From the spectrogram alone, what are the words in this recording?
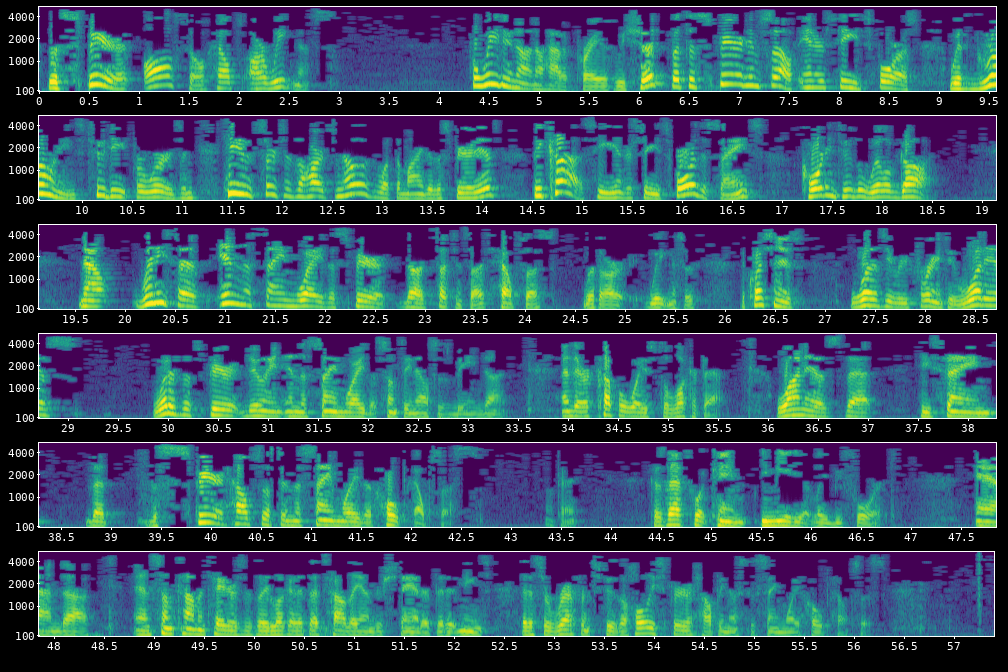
the Spirit also helps our weakness. For we do not know how to pray as we should, but the Spirit Himself intercedes for us with groanings too deep for words. And He who searches the hearts knows what the mind of the Spirit is, because He intercedes for the saints according to the will of God. Now, when He says, in the same way the Spirit does such and such, helps us with our weaknesses, the question is, what is He referring to? What is what is the Spirit doing in the same way that something else is being done? And there are a couple ways to look at that. One is that he's saying that the Spirit helps us in the same way that hope helps us. Okay? Because that's what came immediately before it. And uh, and some commentators, as they look at it, that's how they understand it. That it means that it's a reference to the Holy Spirit helping us the same way hope helps us.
